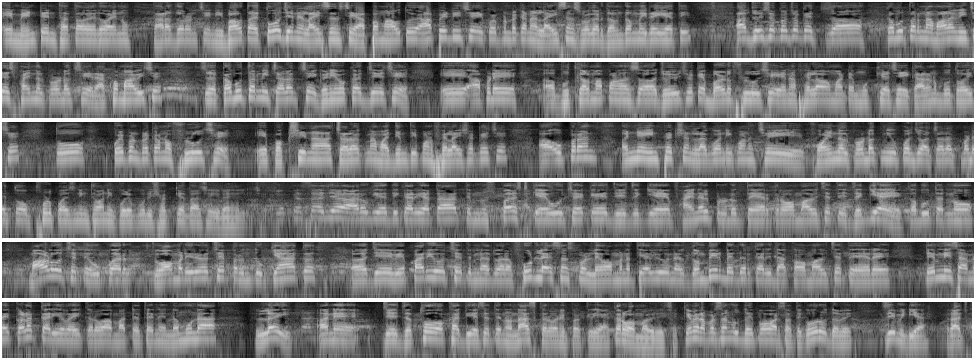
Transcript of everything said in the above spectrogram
એ મેન્ટેન થતા હોય તો એનું ધારાધોરણ છે નિભાવતા હોય તો જ એને લાયસન્સ છે આપવામાં આવતું હોય. આ પેઢી છે એ કોઈપણ પ્રકારના લાયસન્સ વગર ધમધમી રહી હતી. આપ જોઈ શકો છો કે કબૂતરના માળા નીચે જ ફાઇનલ પ્રોડક્ટ છે એ રાખવામાં આવી છે. કબૂતરની ચરક છે ઘણી વખત જે છે એ આપણે ભૂતકાળમાં પણ જોયું છે કે બર્ડ ફ્લૂ છે એના ફેલાવા માટે મુખ્ય છે એ કારણભૂત હોય છે તો કોઈ પણ પ્રકારનો ફ્લૂ છે, એ પક્ષીના ચરકના માધ્યમથી પણ ફેલાઈ શકે છે. આ ઉપરાંત અન્ય ઇન્ફેક્શન લાગવાની પણ છે ફાઇનલ પ્રોડક્ટની ઉપર જો આ ચરક પડે તો ફૂડ પોઈઝનિંગ થવાની પૂરેપૂરી શક્યતા છે, એ રહેલી છે. ચોક્કસ આરોગ્ય અધિકારી હતા, તેમનું સ્પષ્ટ કહેવું છે કે જે જગ્યાએ ફાઇનલ પ્રોડક્ટ તૈયાર કરવામાં આવે છે, તે જગ્યાએ કબૂતરનો માળો છે તે ઉપર જોવા મળી રહ્યો છે, પરંતુ ક્યાંક જે વેપારીઓ છે તેમના દ્વારા ફૂડ લાયસન્સ પણ લેવામાં નથી આવ્યું અને ગંભીર બેદરકારી દાખવવામાં આવી છે, ત્યારે તેમની સામે કડક કાર્યવાહી કરવા માટે થઈને નમૂના લઈ અને જે જથ્થો અખાદ્ય છે તેનો નાશ કરવાની પ્રક્રિયા કરવામાં આવી રહી છે. કેમેરા પર્સન ઉદય પવાર સાથે ગૌરવ દવે, ઝી મીડિયા રાજકોટ.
